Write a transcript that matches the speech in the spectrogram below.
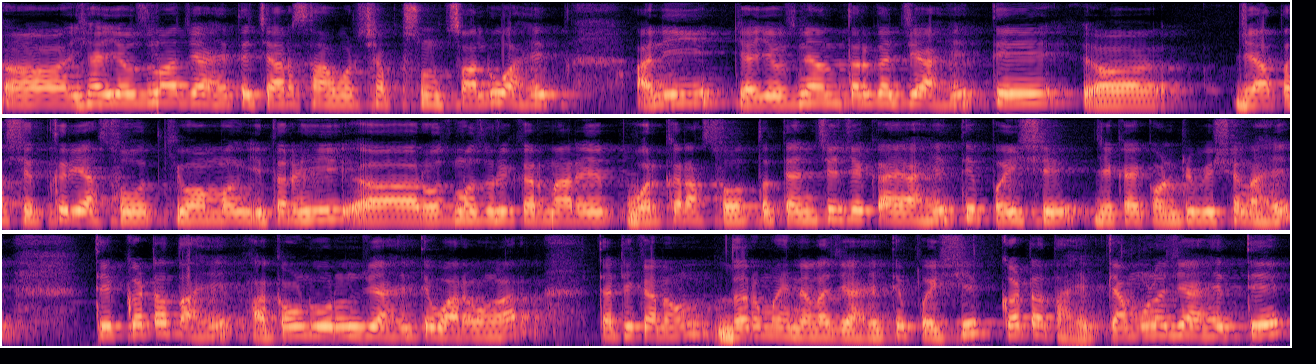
ह्या योजना ज्या आहेत ते चार सहा वर्षापासून चालू आहेत आणि या योजनेअंतर्गत जे आहे ते जे आता शेतकरी असोत किंवा मग इतरही रोजमजुरी करणारे वर्कर असोत तर त्यांचे जे काय आहे ते पैसे जे काय कॉन्ट्रीब्युशन आहे ते कटत आहे. अकाउंटवरून जे आहे ते वारंवार त्या ठिकाणाहून दर महिन्याला जे आहे ते पैसे कटत आहेत. त्यामुळे जे आहेत ते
